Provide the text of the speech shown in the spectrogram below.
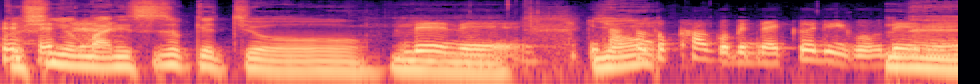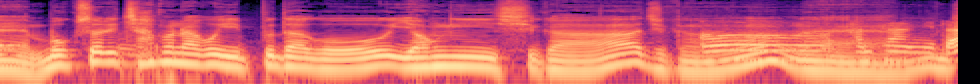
그 신경 많이 쓰셨겠죠. 음. 네네. 영... 소독하고 맨날 끓이고. 네네. 네. 목소리 차분하고 이쁘다고 영희 씨가 지금. 어, 네. 감사합니다.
